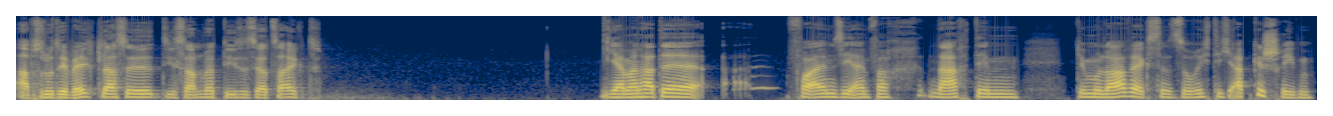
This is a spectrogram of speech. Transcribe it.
absolute Weltklasse, die Sunweb dieses Jahr zeigt. Ja, man hatte vor allem sie einfach nach dem Demolarwechsel so richtig abgeschrieben.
